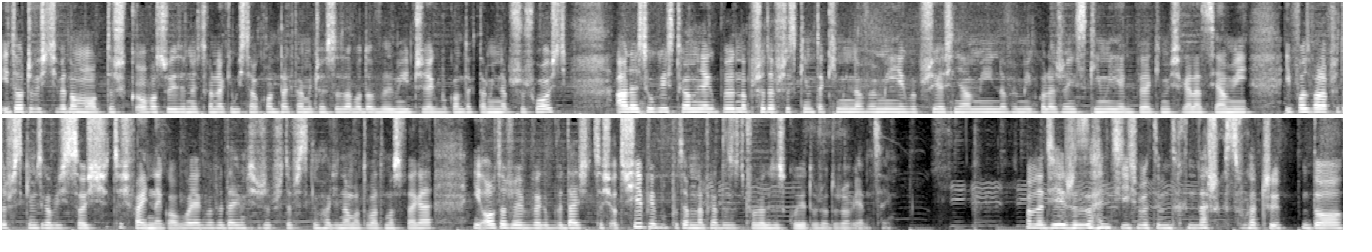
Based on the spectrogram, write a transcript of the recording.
I to oczywiście wiadomo, też owocuje z jednej strony jakimiś tam kontaktami często zawodowymi, czy jakby kontaktami na przyszłość, ale z drugiej strony jakby no przede wszystkim takimi nowymi jakby przyjaźniami, nowymi koleżeńskimi jakby jakimiś relacjami i pozwala przede wszystkim zrobić coś, coś fajnego, bo jakby wydaje mi się, że przede wszystkim chodzi nam o tą atmosferę i o to, żeby jakby dać coś od siebie, bo potem naprawdę człowiek zyskuje dużo, dużo więcej. Mam nadzieję, że zachęciliśmy tym naszych słuchaczy do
